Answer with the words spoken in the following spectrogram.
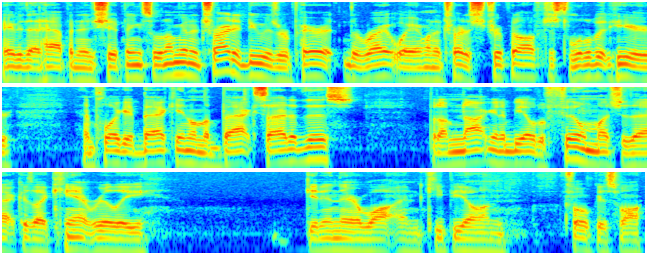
maybe that happened in shipping. So what I'm going to try to do is repair it the right way. I'm going to try to strip it off just a little bit here and plug it back in on the back side of this but I'm not going to be able to film much of that because I can't really get in there and keep you on focus while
